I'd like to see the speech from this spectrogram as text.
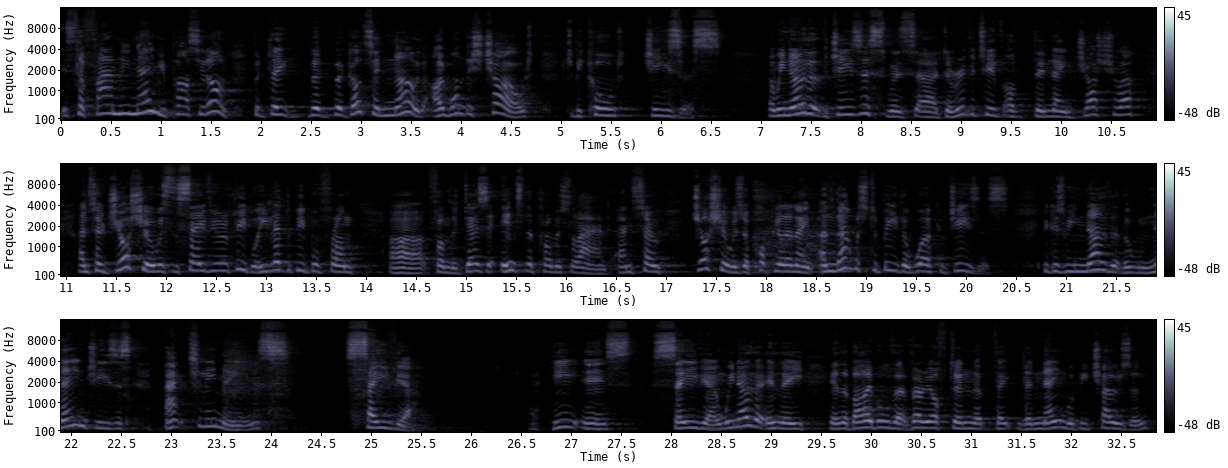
It's the family name, you pass it on. But, but, but God said, no, I want this child to be called Jesus. And we know that Jesus was a derivative of the name Joshua. And so Joshua was the savior of people. He led the people from, uh, from the desert into the promised land. And so Joshua was a popular name. And that was to be the work of Jesus. Because we know that the name Jesus actually means savior. He is Savior. And we know that in the, in the Bible that very often the, the, the name would be chosen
